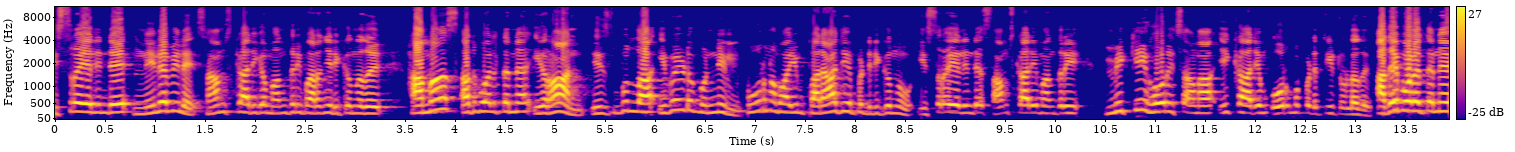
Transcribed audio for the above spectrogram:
ഇസ്രയേലിന്റെ നിലവിലെ സാംസ്കാരിക മന്ത്രി പറഞ്ഞിരിക്കുന്നത് ഹമാസ് അതുപോലെ തന്നെ ഇറാൻ ഹിസ്ബുല്ല ഇവയുടെ മുന്നിൽ പൂർണമായും പരാജയപ്പെട്ടിരിക്കുന്നു. ഇസ്രയേലിന്റെ സാംസ്കാരിക മന്ത്രി മിക്കി ഹോറിസ് ആണ് ഇക്കാര്യം ഓർമ്മപ്പെടുത്തിയിട്ടുള്ളത്. അതേപോലെ തന്നെ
